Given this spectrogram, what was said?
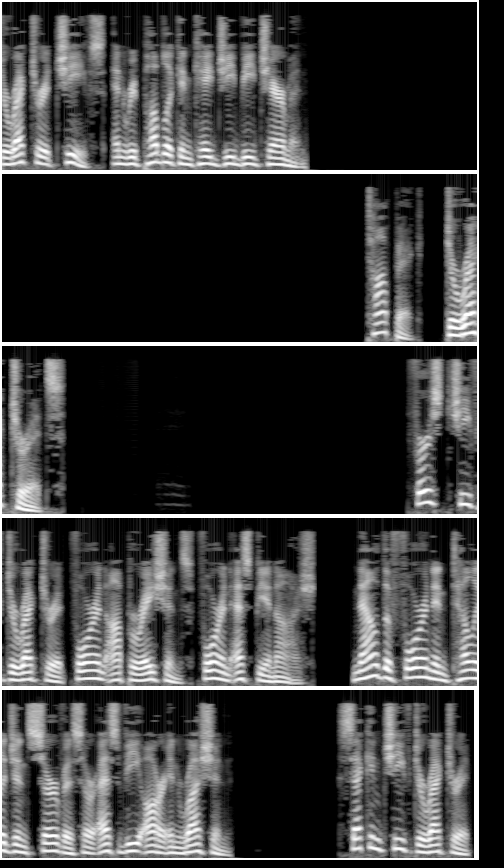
directorate chiefs, and Republican KGB chairman. Topic: Directorates First Chief Directorate Foreign Operations Foreign Espionage. Now the Foreign Intelligence Service or SVR in Russian. Second Chief Directorate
